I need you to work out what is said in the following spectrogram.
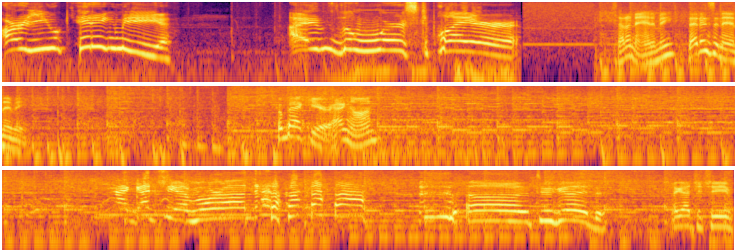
Are you kidding me? I'm the worst player. Is that an enemy? That is an enemy. Come back here. Hang on. I got you, moron. oh, too good. I got you, Chief.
